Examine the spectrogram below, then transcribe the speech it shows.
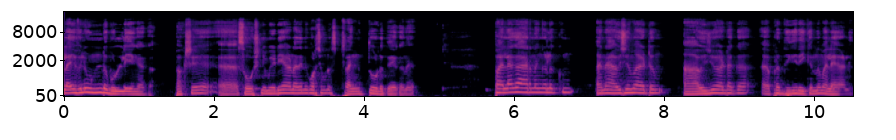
ലൈഫിലുണ്ട് ബുള്ളിങ് ഒക്കെ. പക്ഷേ സോഷ്യൽ മീഡിയ ആണ് അതിന് കുറച്ചും കൂടി സ്ട്രെങ്ത് കൊടുത്തേക്കുന്നത്. പല കാരണങ്ങൾക്കും അനാവശ്യമായിട്ടും ആവശ്യമായിട്ടൊക്കെ പ്രതികരിക്കുന്ന മലയാളി.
